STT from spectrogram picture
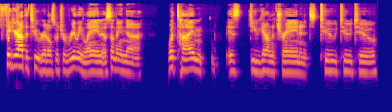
figure out the two riddles, which were really lame. It was something. Uh, what time is do you get on a train? And it's two two two.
